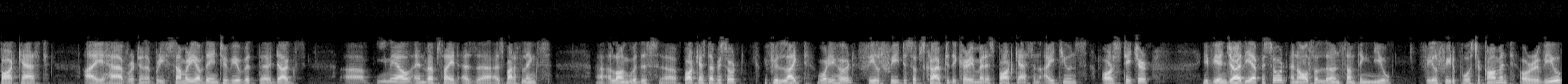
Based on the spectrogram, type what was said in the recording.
podcast. I have written a brief summary of the interview with uh, Doug's uh, email and website as uh, as part of links uh, along with this uh, podcast episode. If you liked what you heard, feel free to subscribe to the Career Metis podcast on iTunes or Stitcher. If you enjoyed the episode and also learned something new, feel free to post a comment or review.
